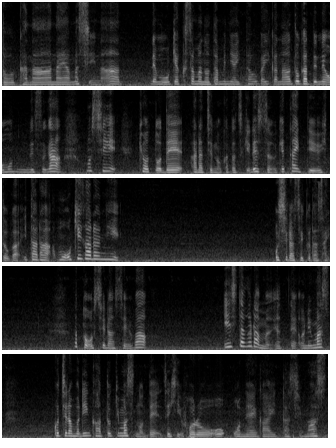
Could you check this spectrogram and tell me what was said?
どうかな悩ましいなでもお客様のためには行った方がいいかなとかってね思うんですがもし京都でアラチェの片付けレッスン受けたいっていう人がいたらもうお気軽にお知らせください。あとお知らせはインスタグラムやっております。こちらもリンク貼っておきますのでぜひフォローをお願いいたします。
